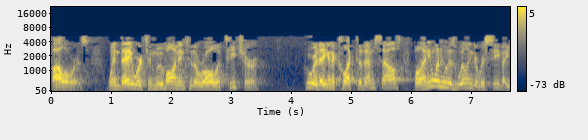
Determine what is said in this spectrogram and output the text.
followers. When they were to move on into the role of teacher, who are they going to collect to themselves? Well, anyone who is willing to receive a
